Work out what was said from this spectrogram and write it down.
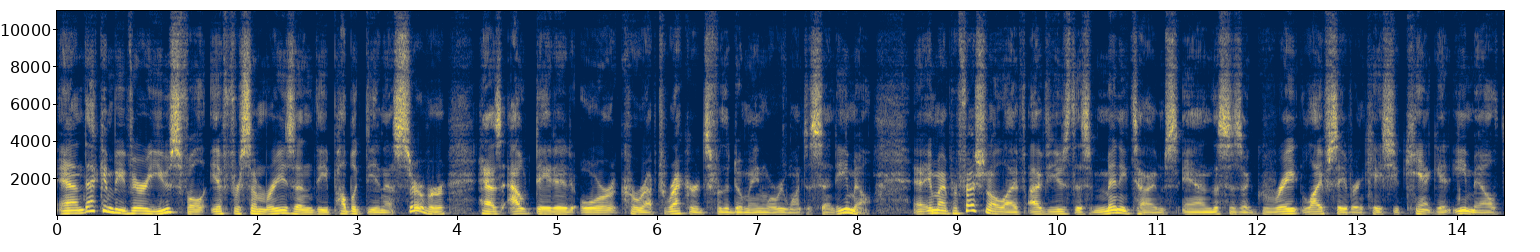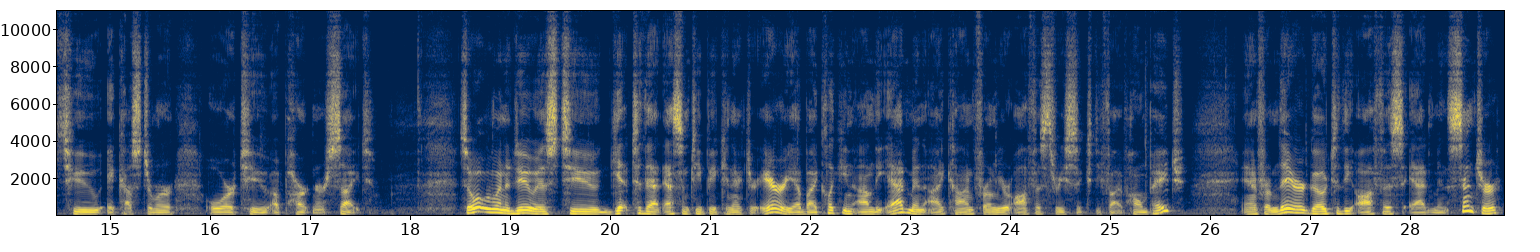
And that can be very useful if for some reason the public DNS server has outdated or corrupt records for the domain where we want to send email. Uh, in my professional life, I've used this many times, and this is a great lifesaver in case you can't get email to a customer or to a partner site. So what we want to do is to get to that SMTP connector area by clicking on the admin icon from your Office 365 homepage. And from there, go to the Office Admin Center,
